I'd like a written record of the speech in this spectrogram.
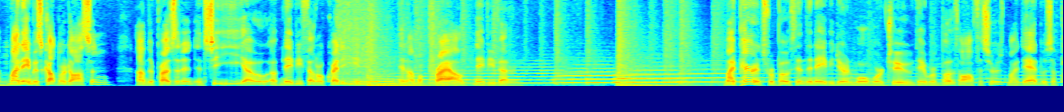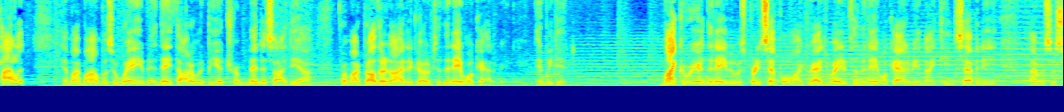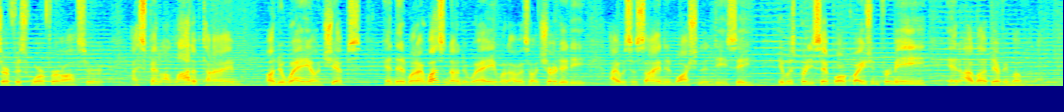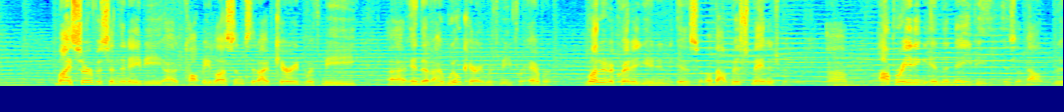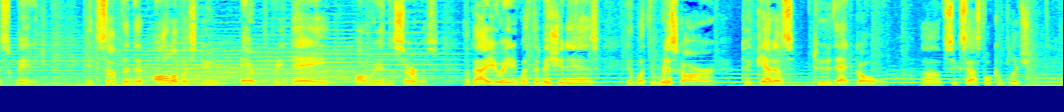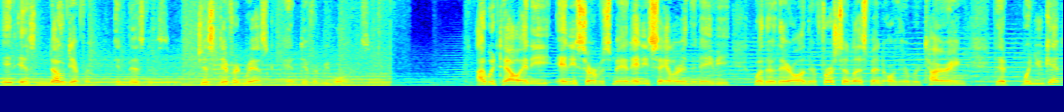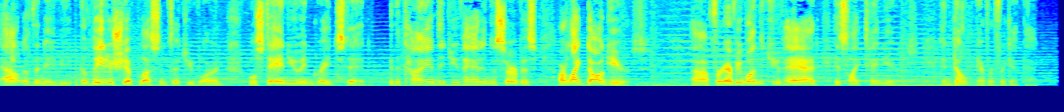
Uh, my name is Cutler Dawson. I'm the president and CEO of Navy Federal Credit Union, and I'm a proud Navy veteran. My parents were both in the Navy during World War II. They were both officers. My dad was a pilot and my mom was a wave, and they thought it would be a tremendous idea for my brother and I to go to the Naval Academy, and we did. My career in the Navy was pretty simple. I graduated from the Naval Academy in 1970. I was a surface warfare officer. I spent a lot of time underway on ships, and then when I wasn't underway, when I was on shore duty, I was assigned in Washington, D.C. It was a pretty simple equation for me, and I loved every moment of it. My service in the Navy uh, taught me lessons that I've carried with me uh, and that I will carry with me forever. Running a credit union is about risk management. Um, operating in the Navy is about risk management. It's something that all of us do every day while we're in the service, evaluating what the mission is and what the risks are to get us to that goal of successful completion. It is no different in business, just different risk and different rewards. I would tell any, any serviceman, any sailor in the Navy, whether they're on their first enlistment or they're retiring, that when you get out of the Navy, the leadership lessons that you've learned will stand you in great stead. The time that you've had in the service are like dog years. Uh, for every one that you've had, it's like 10 years. And don't ever forget that.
